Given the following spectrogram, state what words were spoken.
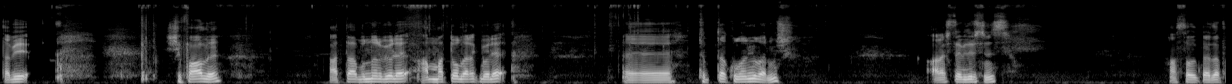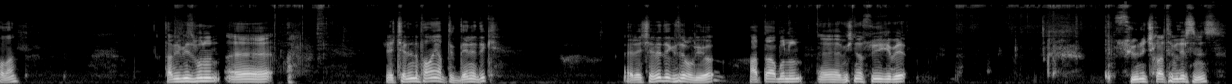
Tabi şifalı. Hatta bunları böyle ham madde olarak böyle e, tıpta kullanıyorlarmış. Araştırabilirsiniz. Hastalıklarda falan. Tabii biz bunun e, reçelini falan yaptık, denedik. E, reçeli de güzel oluyor. Hatta bunun e, vişne suyu gibi suyunu çıkartabilirsiniz.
